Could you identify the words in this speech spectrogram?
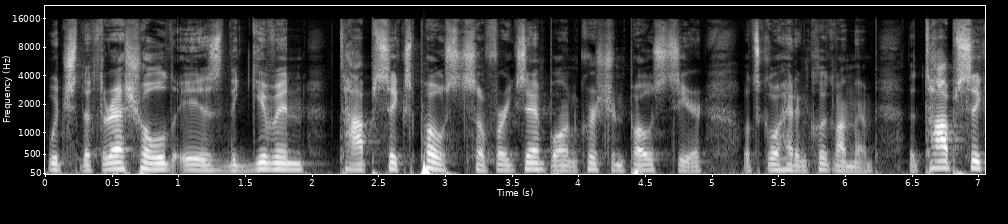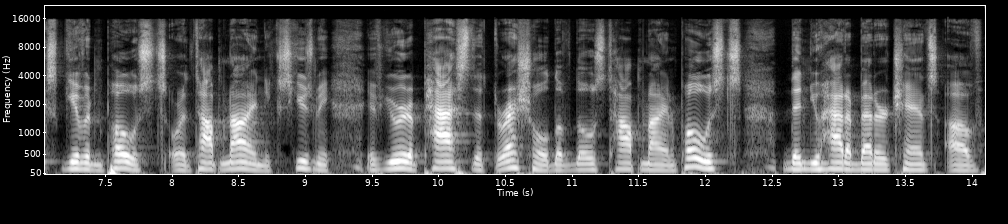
which the threshold is the given top six posts. So, for example, on Christian posts here, let's go ahead and click on them. The top six given posts, or the top nine, excuse me, if you were to pass the threshold of those top nine posts, then you had a better chance of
